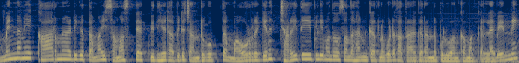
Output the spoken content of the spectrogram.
මෙන්න මේ කාරණටික තමයි සමස්තයක් විදිහට අපිට චන්ද්‍රගුප්ත මෞර්යගෙන චරිතය පිළිබඳව සඳහන් කරනකොට කතා කරන්න පුළුවන්කමක් ලැබෙන්නේ.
